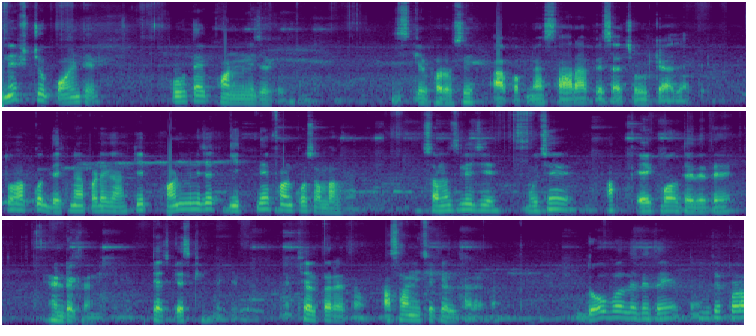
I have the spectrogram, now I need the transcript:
नेक्स्ट जो पॉइंट है, वो होता है फंड मैनेजर के जिसके भरोसे आप अपना सारा पैसा छोड़ के आ जाते हैं। तो आपको देखना पड़ेगा कि फंड मैनेजर कितने फंड को संभाल रहा है। समझ लीजिए, मुझे आप एक बॉल दे देते हैं हैंडल करने के लिए कैच कैच खेलने के लिए। मैं खेलता रहता हूँ, आसानी से खेलता रहता हूँ। दो बॉल दे देते हैं तो मुझे थोड़ा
